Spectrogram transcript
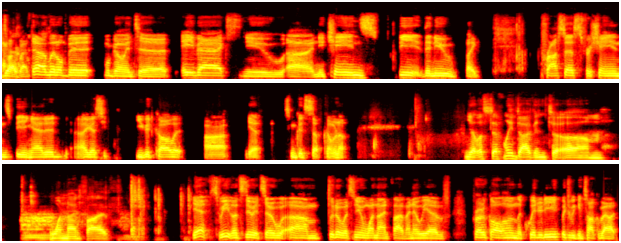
Talk about that a little bit. We'll go into AVAX, new uh, new chains, be the new like process for chains being added. I guess you, you could call it. Uh, yeah, some good stuff coming up. Yeah, let's definitely dive into um, 195. Yeah, sweet. Let's do it. So, um, Pluto, what's new in 195? I know we have protocol owned liquidity, which we can talk about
